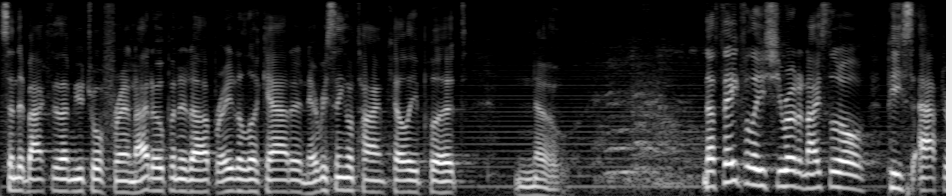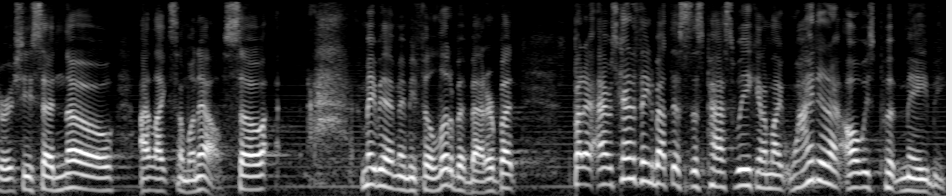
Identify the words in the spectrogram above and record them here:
send it back to that mutual friend. I'd open it up, ready to look at it, and every single time Kelly put no. Now, thankfully, she wrote a nice little piece after it. She said, No, I like someone else. So maybe that made me feel a little bit better. But, but I, I was kind of thinking about this this past week, and I'm like, why did I always put maybe?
